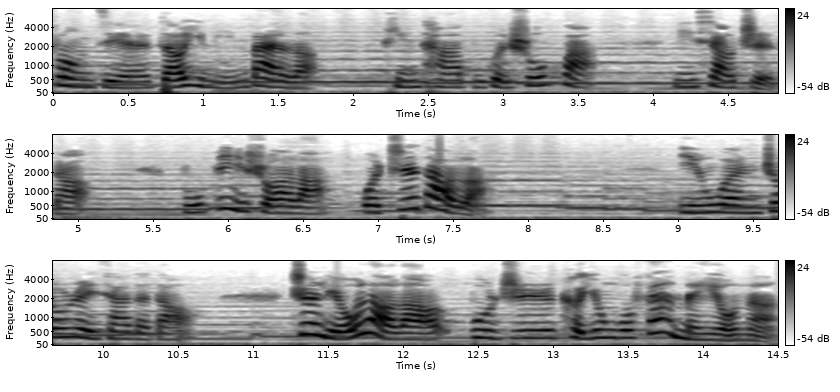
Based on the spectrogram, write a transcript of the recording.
凤姐早已明白了，听他不会说话，阴笑指道：“不必说了，我知道了。”因问周瑞家的道：“这刘姥姥不知可用过饭没有呢？”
